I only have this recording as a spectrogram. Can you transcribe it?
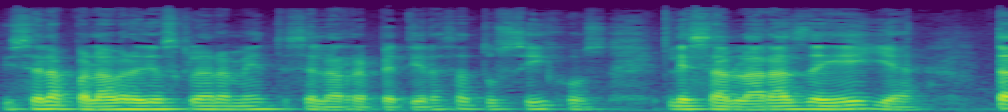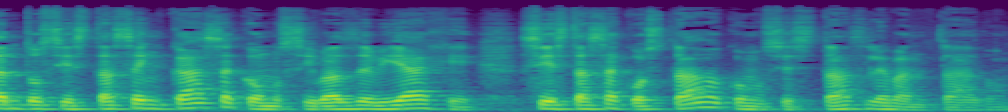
Dice la palabra de Dios claramente, se la repetirás a tus hijos, les hablarás de ella, tanto si estás en casa como si vas de viaje, si estás acostado como si estás levantado.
